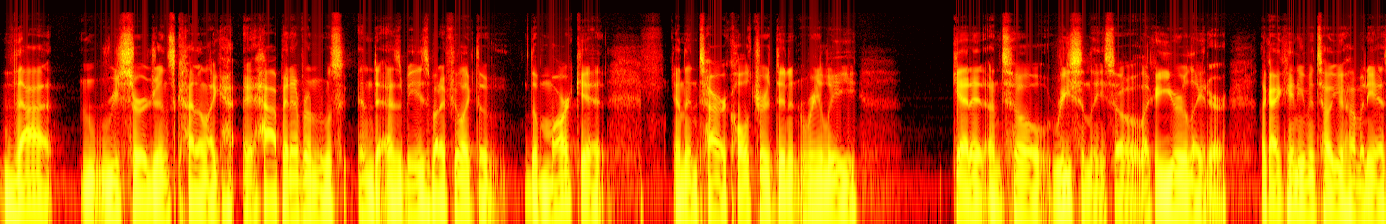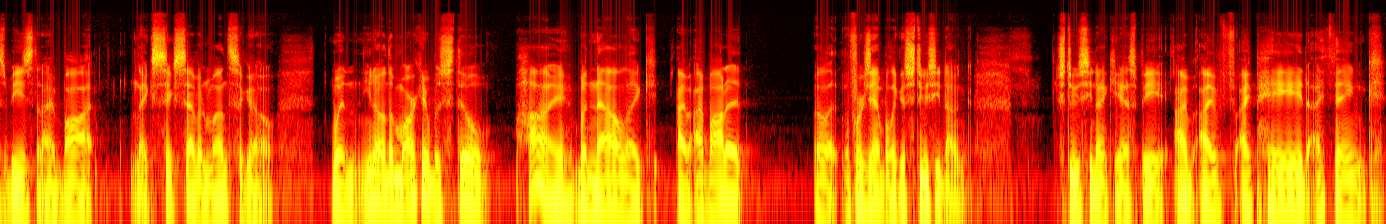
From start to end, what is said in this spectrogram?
that resurgence kind of like ha- happened. Everyone was into SBs, but I feel like the the market and the entire culture didn't really get it until recently. So like a year later, like I can't even tell you how many SBs that I bought like six, seven months ago when, you know, the market was still high, but now like I, I bought it, uh, for example, like a Stussy Dunk, Stussy Nike SB. I, I've, I paid, I think,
